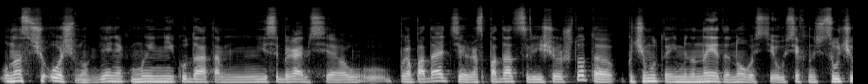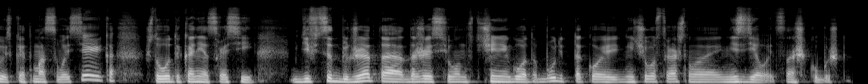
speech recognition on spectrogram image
у нас еще очень много денег, мы никуда там не собираемся пропадать, распадаться или еще что-то. Почему-то именно на этой новости у всех значит, случилась какая-то массовая истерика, что вот и конец России. Дефицит бюджета, даже если он в течение года будет такой, ничего страшного не сделает с нашей кубышкой.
